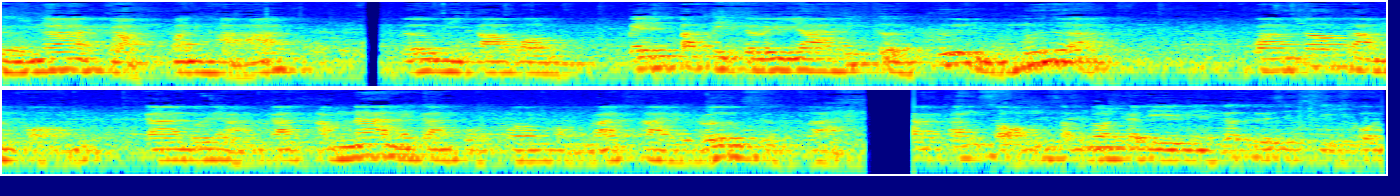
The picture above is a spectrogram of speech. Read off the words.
ชิญหน้ากับปัญหาเริ่มมีคาร์บอมเป็นปฏิกิริยาที่เกิดขึ้นเมื่อความชอบธรรมของการบริหารการอำนาจในการปกครองของรัฐไทยเริ่มเสื่อมคลายทั้งสองสำนวนคดีเนี่ยก็คือ 14 คน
